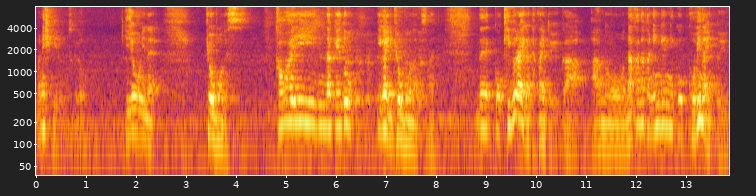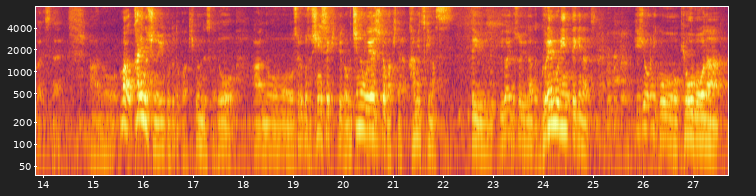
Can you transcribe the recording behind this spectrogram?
まあ、2匹いるんですけど非常にね凶暴です。可愛いんだけど意外に凶暴なんですね。でこう気ぐらいが高いというかあのなかなか人間にこう媚びないというかですね。あのまあ飼い主の言うこととかは聞くんですけどあのそれこそ親戚っていうかうちの親父とか来たら噛みつきます。っていう意外とそういうなんかグレムリン的なですね。非常にこう凶暴な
